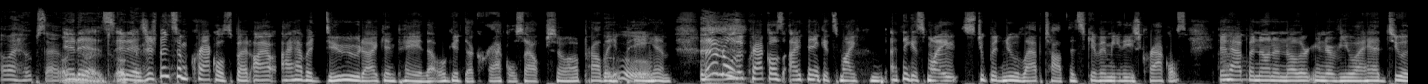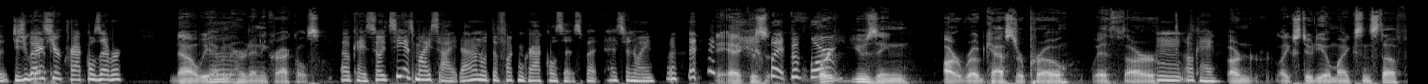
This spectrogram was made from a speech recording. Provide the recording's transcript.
Oh, I hope so. It is. End. It okay. is. There's been some crackles, but I I have a dude I can pay that will get the crackles out. So I'll probably oh. pay him. I don't know the crackles. I think it's my I think it's my stupid new laptop that's giving me these crackles. It oh. happened on another interview I had too. Did you guys hear crackles ever? No, we haven't heard any crackles. Okay, so I see, it's my side. I don't know what the fucking crackles is, but it's annoying. Yeah, because before- we're using our RODECaster Pro with our okay, our like studio mics and stuff.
